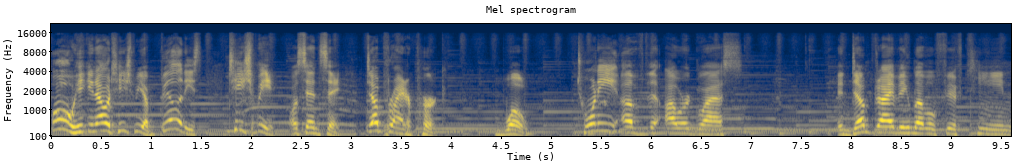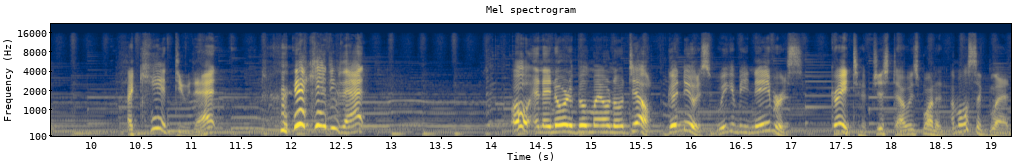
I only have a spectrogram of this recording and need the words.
oh, he can now teach me abilities. Teach me, oh sensei. Dump rider perk. Whoa. 20 of the hourglass. And dump driving level 15. I can't do that. I can't do that. Oh, and I know where to build my own hotel. Good news, we can be neighbors. Great, I've just always wanted. I'm also glad.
